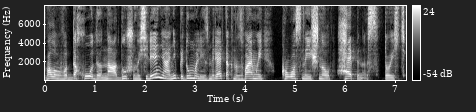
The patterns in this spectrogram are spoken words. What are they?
валового дохода на душу населения они придумали измерять так называемый cross-national happiness, то есть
